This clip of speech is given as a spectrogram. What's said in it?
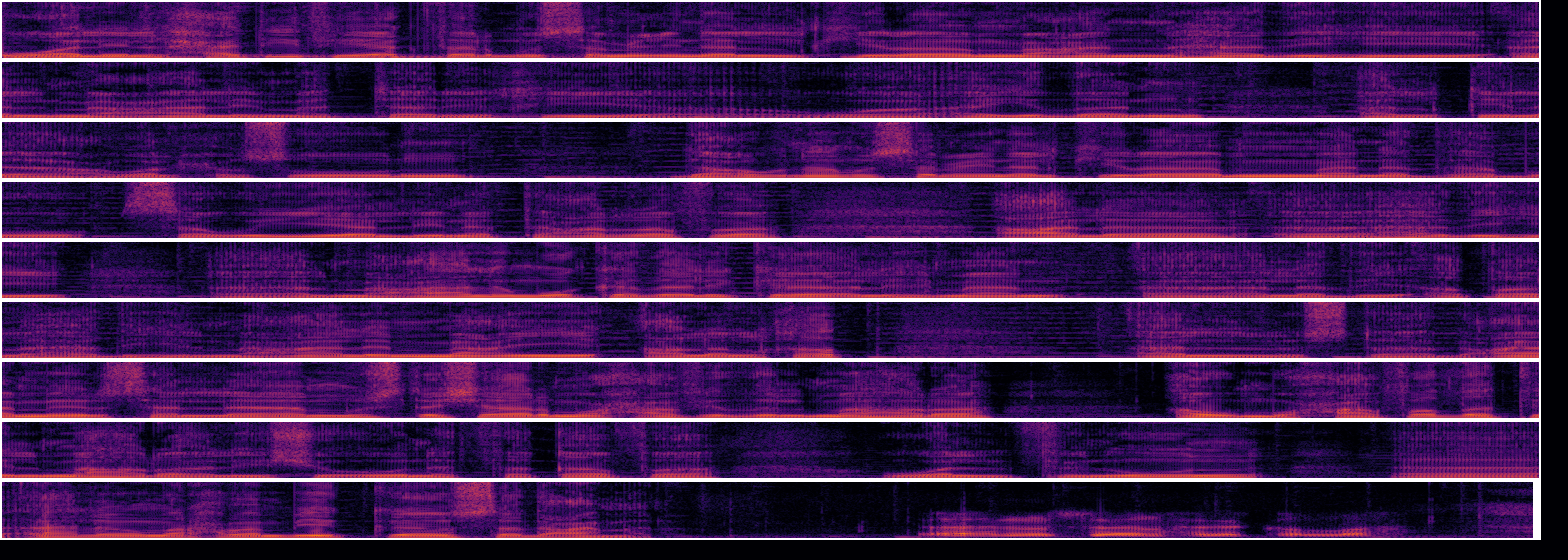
وللحديث أكثر مستمعينا الكرام عن هذه المعالم التاريخية وأيضا القلاع والحصون دعونا مستمعينا الكرام نذهب سويا لنتعرف على آه، هذه المعالم وكذلك الإهمال آه، الذي أطال هذه المعالم معي على الخط الأستاذ عامر سلام مستشار محافظ المهرة أو محافظة المهرة لشؤون الثقافة والفنون. أهلا ومرحبا بك أستاذ عامر. أهلا وسهلا حياك الله.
